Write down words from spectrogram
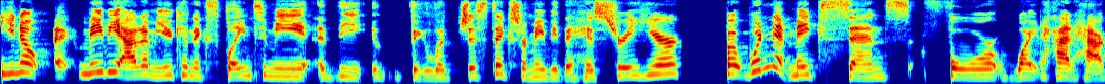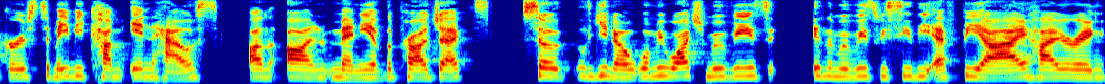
you know, uh, maybe Adam, you can explain to me the the logistics or maybe the history here. But wouldn't it make sense for white hat hackers to maybe come in house on on many of the projects? So you know, when we watch movies, in the movies we see the FBI hiring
